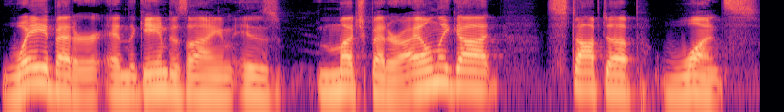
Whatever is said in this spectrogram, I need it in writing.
way better and the game design is much better i only got stopped up once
